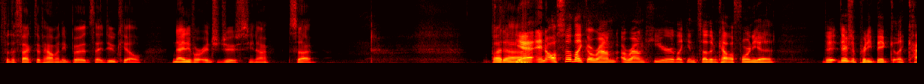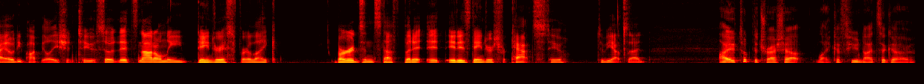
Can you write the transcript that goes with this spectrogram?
for the fact of how many birds they do kill, native or introduced. You know, so. But uh, yeah, and also like around around here, like in Southern California, there, there's a pretty big like coyote population too. So it's not only dangerous for like birds and stuff, but it, it, it is dangerous for cats too to be outside. I took the trash out like a few nights ago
